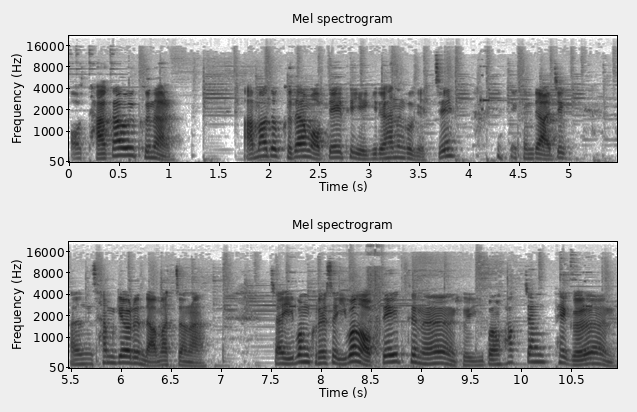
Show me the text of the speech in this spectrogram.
어 다가올 그날. 아마도 그 다음 업데이트 얘기를 하는 거겠지? 근데 아직 한 3개월은 남았잖아. 자 이번 그래서 이번 업데이트는 그 이번 확장팩은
